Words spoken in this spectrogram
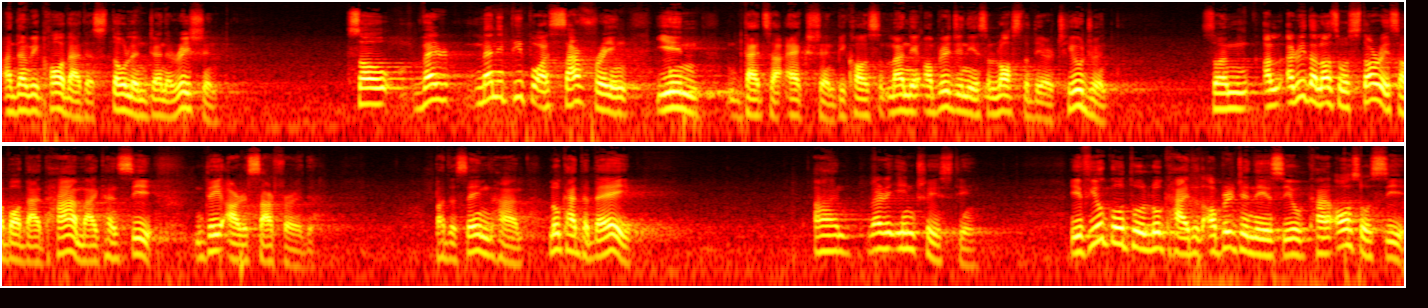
And then we call that a stolen generation. So very many people are suffering in that action because many Aborigines lost their children. So um, I read a lot of stories about that time. I can see they are suffered. But at the same time, look at today. And very interesting. If you go to look at the Aborigines, you can also see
